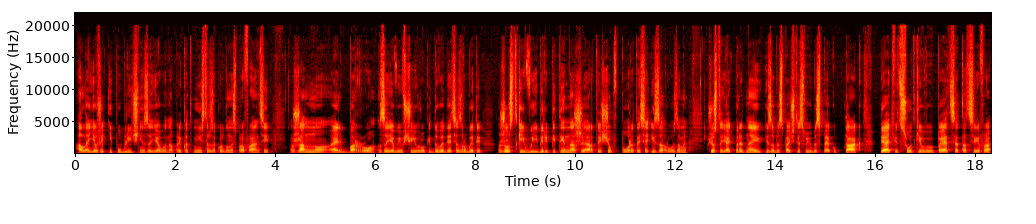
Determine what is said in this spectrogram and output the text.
але є вже і публічні заяви. Наприклад, міністр закордонних справ Франції Жан-Ноель Барро заявив, що Європі доведеться зробити жорсткий вибір і піти на жертви, щоб впоратися із загрозами, що стоять перед нею, і забезпечити свою безпеку. Так, 5% ВВП це та цифра,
